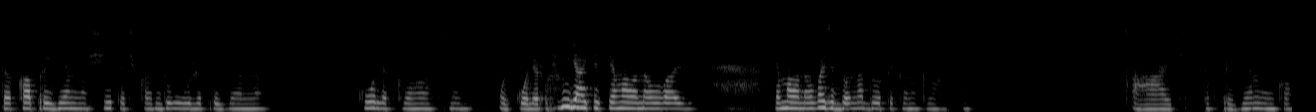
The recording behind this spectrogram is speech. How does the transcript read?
Така приємна щіточка, дуже приємна. Колір класний. Ой, колір, якість я мала на увазі. Я мала на увазі на дотик, вона класна. Ай, так приємненько.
